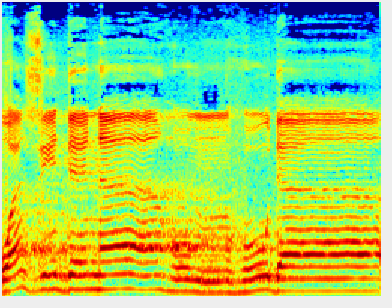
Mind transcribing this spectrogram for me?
وزدناهم هدى.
